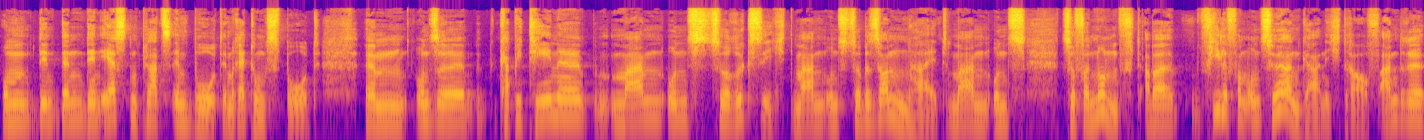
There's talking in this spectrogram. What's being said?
um den, den, den ersten Platz im Boot, im Rettungsboot. Ähm, unsere Kapitäne mahnen uns zur Rücksicht, mahnen uns zur Besonnenheit, mahnen uns zur Vernunft. Aber viele von uns hören gar nicht drauf. Andere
